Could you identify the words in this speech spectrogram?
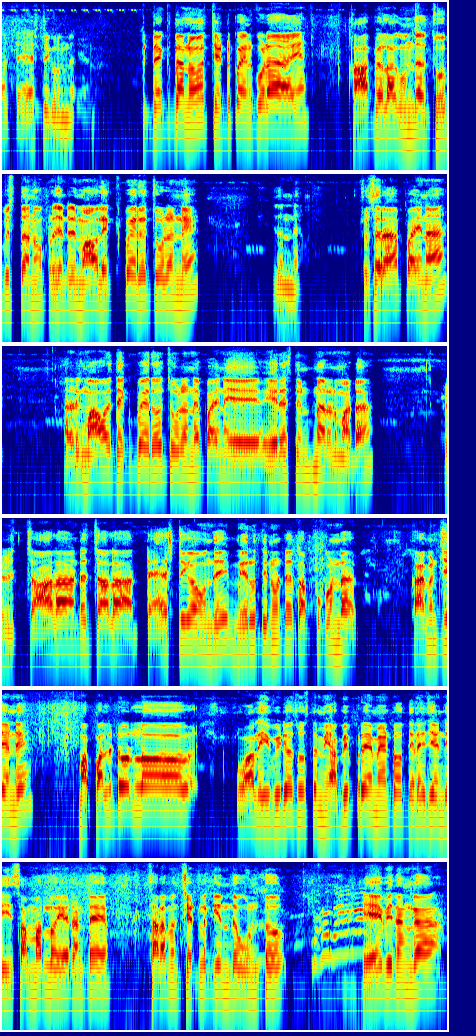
చాలా టేస్టీగా ఉంది. చెట్టు ఎక్కుతాను చెట్టు పైన కూడా కాపు ఎలాగ ఉందో అది చూపిస్తాను. ప్రజెంట్ మామూలు ఎక్కిపోయారు చూడండి. ఇదండి. చూసారా? పైన అక్కడికి మామూలు ఎక్కిపోయారు చూడండి. పైన ఏ- ఏరేసి తింటున్నారనమాట చాలా అంటే చాలా టేస్టీగా ఉంది. మీరు తినుంటే తప్పకుండా కామెంట్ చేయండి. మా పల్లెటూరులో వాళ్ళు ఈ వీడియో చూస్తే మీ అభిప్రాయం ఏంటో తెలియజేయండి. ఈ సమ్మర్లో ఏంటంటే చాలామంది చెట్ల కింద ఉంటూ ఏ విధంగా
